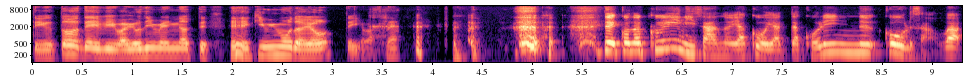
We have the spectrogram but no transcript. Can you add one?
て言うと、デイビーは寄り目になって、えー君もだよって言いますね。でこのクイーニーさんの役をやったコリンヌ・コールさんは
